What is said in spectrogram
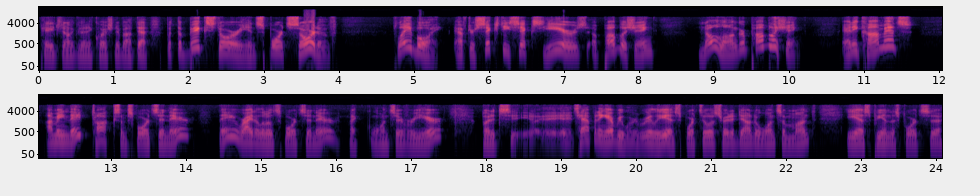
page. I don't think there's any question about that. But the big story in sports, sort of, Playboy, after 66 years of publishing, no longer publishing. Any comments? I mean, they talk some sports in there. They write a little sports in there, like once every year. But it's it's happening everywhere. It really is. Sports Illustrated down to once a month. ESPN, the Sports uh,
